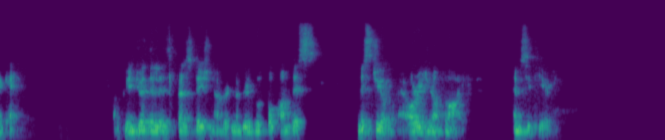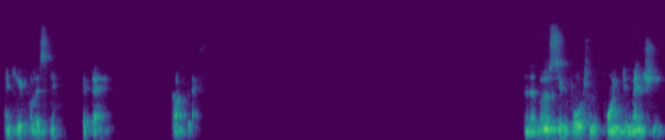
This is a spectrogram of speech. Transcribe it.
Okay. Hope you enjoyed the little presentation. I've written a beautiful book on this mystery of uh, origin of life, MC theory. Thank you for listening. Good day. God bless. And the most important point to mention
